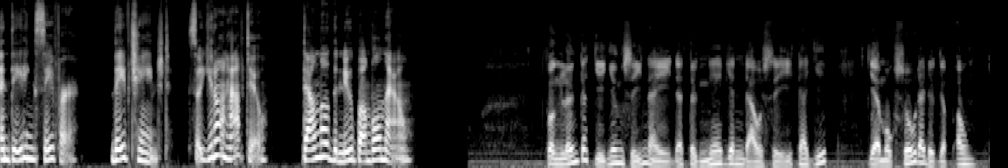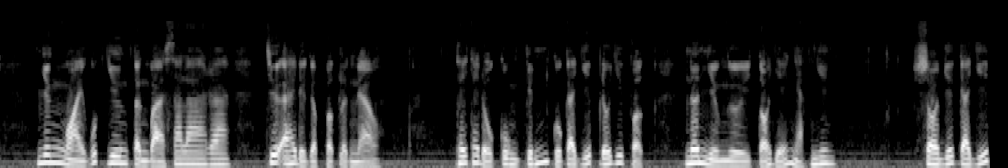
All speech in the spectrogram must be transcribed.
and dating safer. They've changed, so you don't have to. Download the new Bumble now. Phần lớn các vị nhân sĩ này đã từng nghe danh đạo sĩ Ca Diếp và một số đã được gặp ông. Nhưng ngoài quốc dương Tần Bà Sa La ra, chưa ai được gặp Phật lần nào. Thấy thái độ cung kính của Ca Diếp đối với Phật, nên nhiều người tỏ vẻ ngạc nhiên. So với Ca Diếp,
